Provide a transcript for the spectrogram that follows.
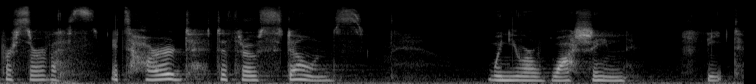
for service. It's hard to throw stones when you are washing feet.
